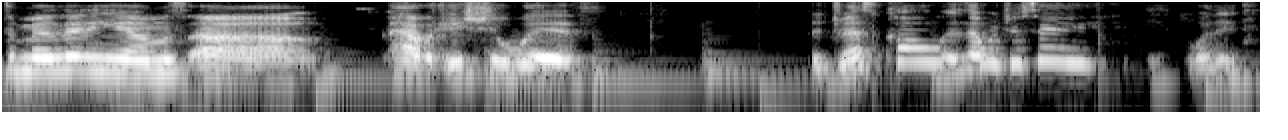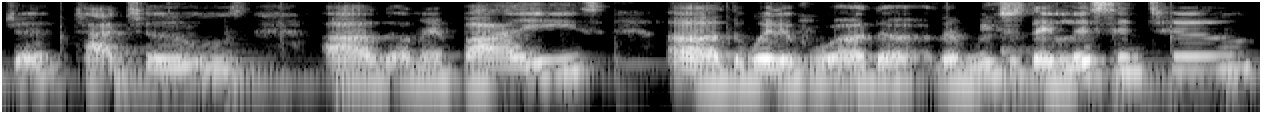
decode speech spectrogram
The millenniums uh have an issue with the dress code. Is that what you're saying? What they tattoos uh, on their bodies, uh, the way they uh, the the music they listen to.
